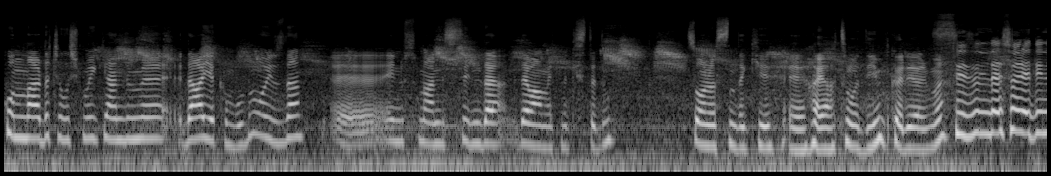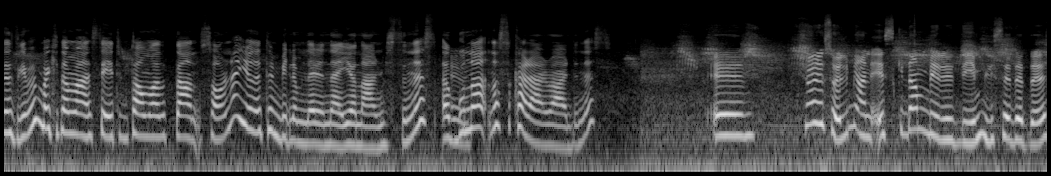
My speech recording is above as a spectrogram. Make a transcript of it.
konularda çalışmayı kendime daha yakın buldum. O yüzden e, endüstri mühendisliğinde devam etmek istedim. Sonrasındaki e, hayatıma diyeyim, kariyerime. Sizin de söylediğiniz gibi makine mühendisliği eğitim tamamladıktan sonra yönetim bilimlerine yönelmişsiniz. E, Evet. Buna nasıl karar verdiniz? Ee, şöyle söyleyeyim yani eskiden beri diyeyim lisede de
